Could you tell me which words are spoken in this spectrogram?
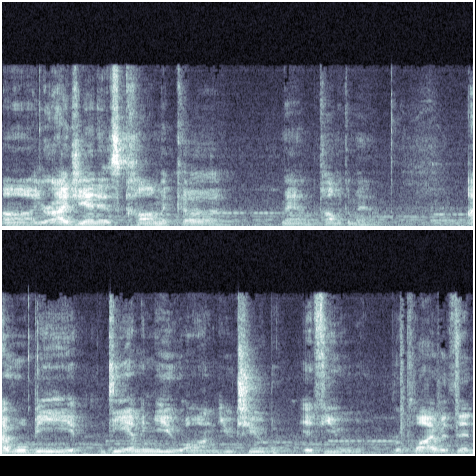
uh, your IGN is Comica Man, Comica Man. I will be DMing you on YouTube if you reply within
